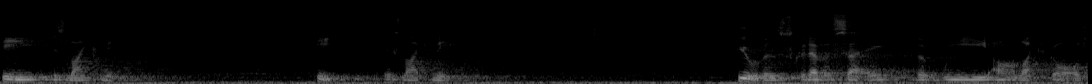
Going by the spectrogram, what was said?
He is like me. He is like me. Few of us could ever say that we are like God.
